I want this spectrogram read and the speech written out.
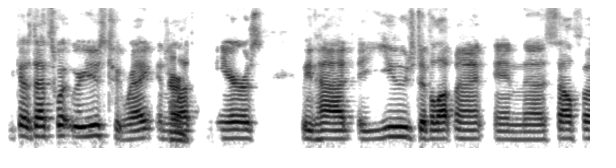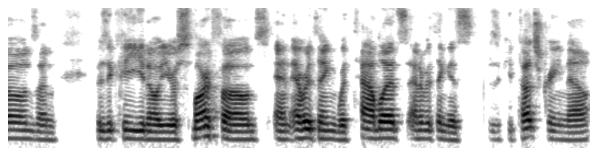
because that's what we're used to, right? In sure. the last years, we've had a huge development in uh, cell phones and basically, you know, your smartphones and everything with tablets and everything is basically touchscreen now.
